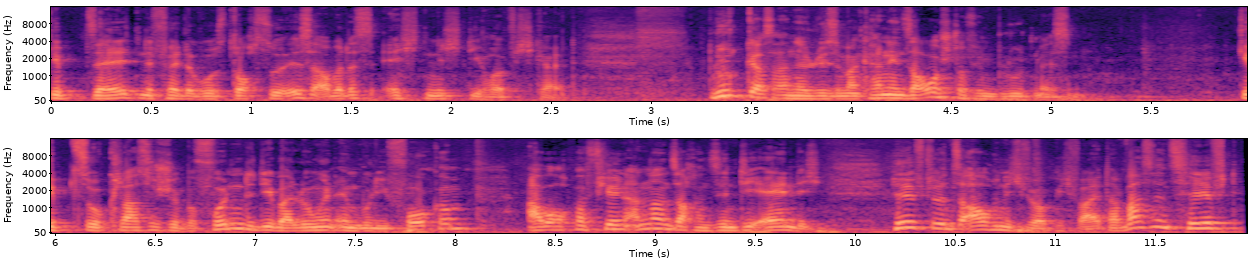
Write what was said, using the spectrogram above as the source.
Gibt seltene Fälle, wo es doch so ist, aber das ist echt nicht die Häufigkeit. Blutgasanalyse, man kann den Sauerstoff im Blut messen. Gibt so klassische Befunde, die bei Lungenembolie vorkommen, aber auch bei vielen anderen Sachen sind die ähnlich. Hilft uns auch nicht wirklich weiter. Was uns hilft,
